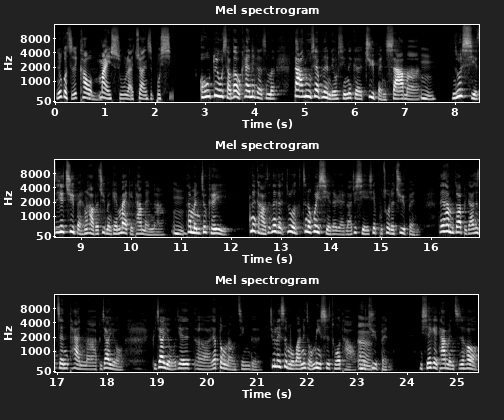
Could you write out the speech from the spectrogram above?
如果只是靠卖书来赚是不行。哦，对，我想到我看那个什么大陆现在不是很流行那个剧本杀吗？嗯，你说写这些剧本很好的剧本可以卖给他们啊，嗯，他们就可以那个好像那个如果真的会写的人啊，就写一些不错的剧本，但是他们都要比较是侦探呐、啊，比较有比较有一些呃要动脑筋的，就类似我们玩那种密室脱逃的剧本，嗯、你写给他们之后，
